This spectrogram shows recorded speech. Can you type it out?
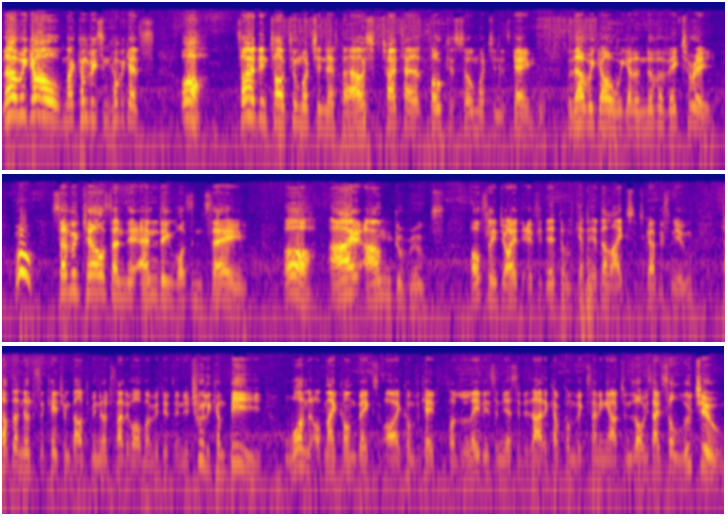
There we go, my convicts and copycats. Oh, sorry I didn't talk too much in this, but I was trying to focus so much in this game. But there we go, we got another victory. Woo! Seven kills and the ending was insane. Oh, I am Groot. Hopefully enjoyed. If you did, don't forget to hit the like, subscribe if new. Tap that notification bell to be notified of all my videos and you truly can be one of my convicts or I convocate for the ladies and yes it is I the Kappa Convict standing out and as always I salute you.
